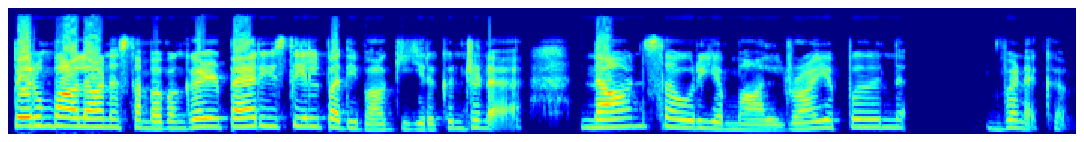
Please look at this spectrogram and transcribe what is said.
பெரும்பாலான சம்பவங்கள் பாரிஸில் பதிவாகியிருக்கின்றன நான் சௌரியம்மாள் ராயப்பன் வணக்கம்.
